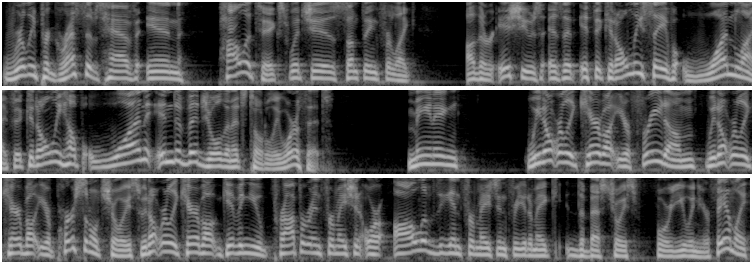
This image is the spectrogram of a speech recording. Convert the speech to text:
really progressives have in politics, which is something for like other issues, is that if it could only save one life, it could only help one individual, then it's totally worth it. Meaning, we don't really care about your freedom. We don't really care about your personal choice. We don't really care about giving you proper information or all of the information for you to make the best choice for you and your family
